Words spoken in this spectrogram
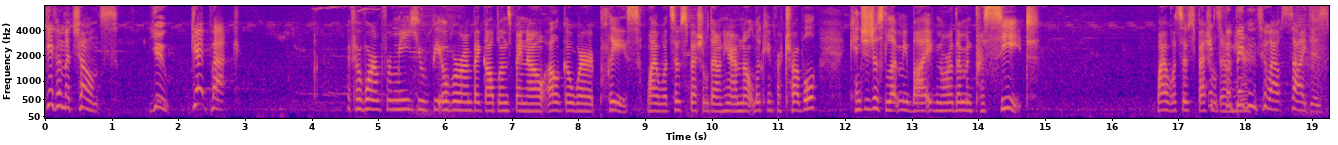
Give him a chance. You, get back! If it weren't for me, you'd be overrun by goblins by now. I'll go where it please. Why, what's so special down here? I'm not looking for trouble. Can't you just let me by, ignore them, and proceed? Why, what's so special It's down forbidden here? to outsiders.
